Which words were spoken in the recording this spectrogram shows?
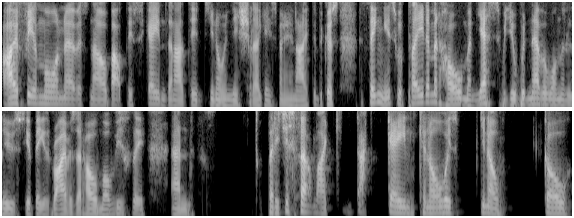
I feel more nervous now about this game than I did, you know, initially against Man United because the thing is, we played them at home, and yes, you would never want to lose to your biggest rivals at home, obviously, and but it just felt like that game can always, you know, go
